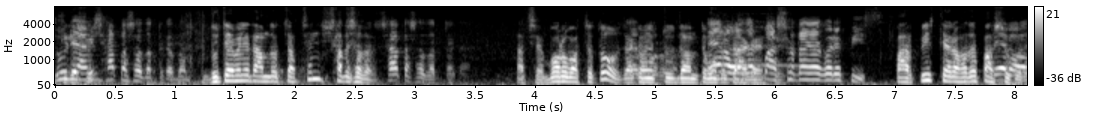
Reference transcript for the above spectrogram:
দুটো আমি সাতাশ হাজার টাকা দাম। দুটো মিলে দাম দর চাচ্ছেন সাতাশ হাজার। সাতাশ হাজার টাকা। আচ্ছা বড় বাচ্চা তো? যার কারণে একটু দামটা মতো টাকা পাঁচশো টাকা করে পিস পার পিস তেরো হাজার পাঁচশো করে।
